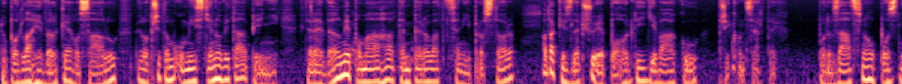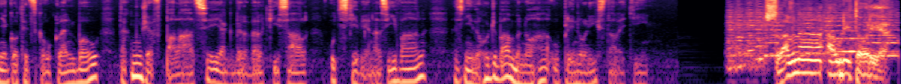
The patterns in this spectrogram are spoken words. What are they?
Do podlahy velkého sálu bylo přitom umístěno vytápění, které velmi pomáhá temperovat cený prostor a taky zlepšuje pohodlí diváků při koncertech. Pod vzácnou pozdně gotickou klenbou tak může v paláci, jak byl velký sál uctivě nazýván, znít hudba mnoha uplynulých staletí. Slavná auditoria.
